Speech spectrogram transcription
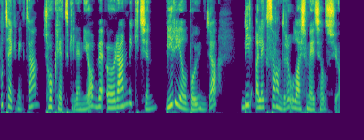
bu teknikten çok etkileniyor ve öğrenmek için bir yıl boyunca Bill Alexander'a ulaşmaya çalışıyor.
